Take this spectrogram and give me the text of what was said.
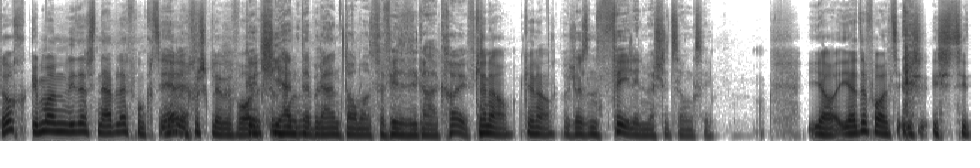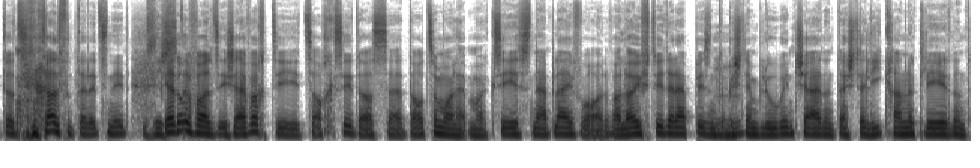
Doch, gib mal wieder snaplife.ch. Ehrlich? Ich kannst glaube ich Wallis Gucci haben den Brand damals für viel, viel Geld gekauft. Genau, genau. Das war eine Fehlinvestition. gewesen. Ja, jedenfalls ist, ist die Situation, ich helfe dir jetzt nicht. Ist so. Jedenfalls ist einfach die, Sache gewesen, dass äh, mal hat man gesehen, Snap Live, wo, wo läuft wieder etwas und da bist du im Blue entscheid und da hast du den Leak kennengelernt und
